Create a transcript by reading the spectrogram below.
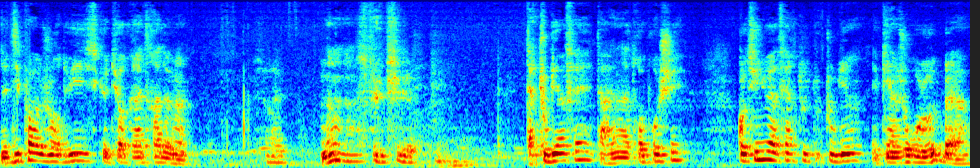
Ne dis pas aujourd'hui ce que tu regretteras demain. J'arrête. Non, non. Je peux plus. T'as tout bien fait, t'as rien à te reprocher. Continue à faire tout, tout, bien, et puis un jour ou l'autre, ben,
